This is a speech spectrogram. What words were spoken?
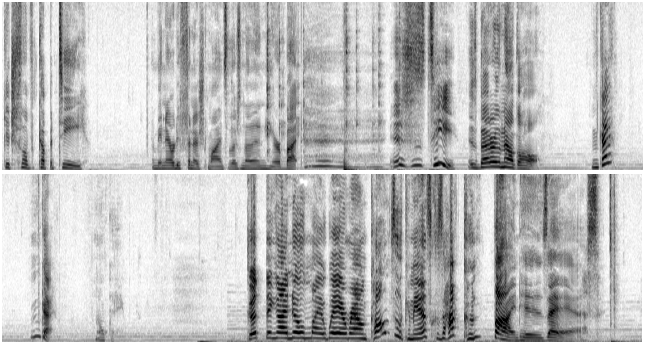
get yourself a cup of tea. I mean, I already finished mine, so there's none in here, but this is tea It's better than alcohol. Okay? Okay. Okay. Good thing I know my way around console commands because I couldn't find his ass.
